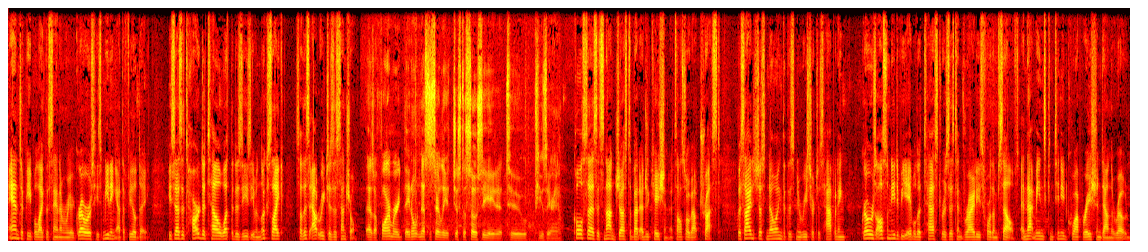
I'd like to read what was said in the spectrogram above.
and to people like the Santa Maria growers he's meeting at the field day. He says it's hard to tell what the disease even looks like, so this outreach is essential. As a farmer, they don't necessarily just associate it to fusarium. Cole says it's not just about education, it's also about trust. Besides just knowing that this new research is happening, growers also need to be able to test resistant varieties for themselves, and that means continued cooperation down the road.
